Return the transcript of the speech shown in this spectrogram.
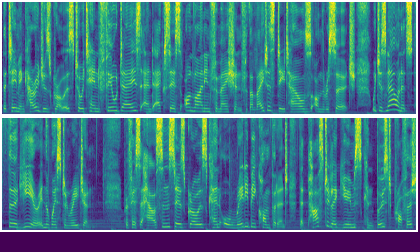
The team encourages growers to attend field days and access online information for the latest details on the research, which is now in its third year in the Western region. Professor Howieson says growers can already be confident that pasture legumes can boost profit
